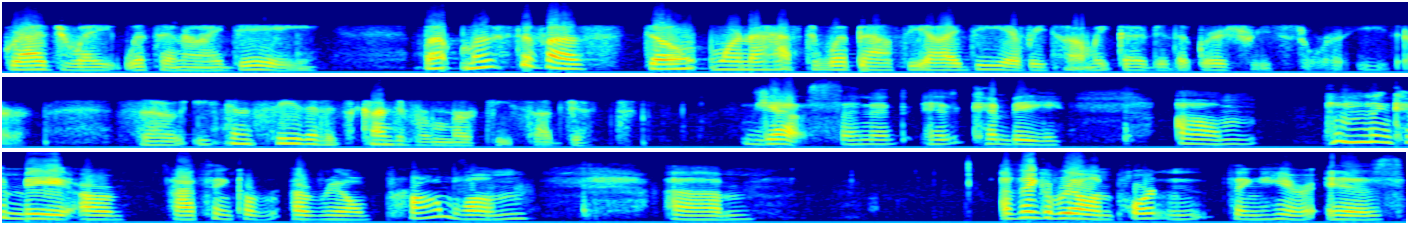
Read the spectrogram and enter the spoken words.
graduate with an ID, but most of us don't want to have to whip out the ID every time we go to the grocery store either. So you can see that it's kind of a murky subject. Yes, and it, it can be um, it can be a I think a, a real problem. Um, I think a real important thing here is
